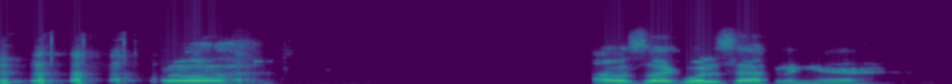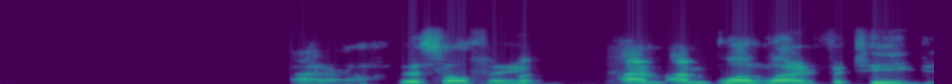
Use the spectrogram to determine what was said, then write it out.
Uh, I was like, what is happening here? I don't know. This whole thing. But- I'm I'm bloodline fatigued.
